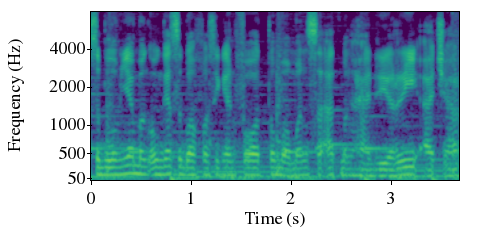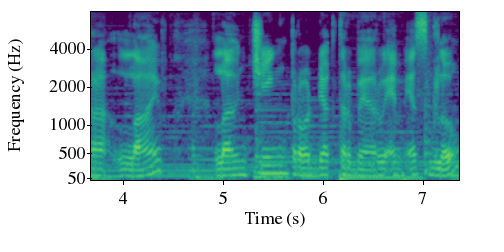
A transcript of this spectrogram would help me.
Sebelumnya mengunggah sebuah postingan foto momen saat menghadiri acara live launching produk terbaru MS Glow.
